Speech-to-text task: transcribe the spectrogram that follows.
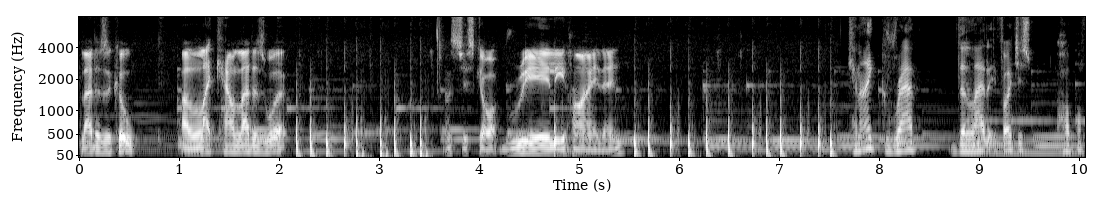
Ladders are cool. I like how ladders work. Let's just go up really high then. Can I grab the ladder if I just hop off?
